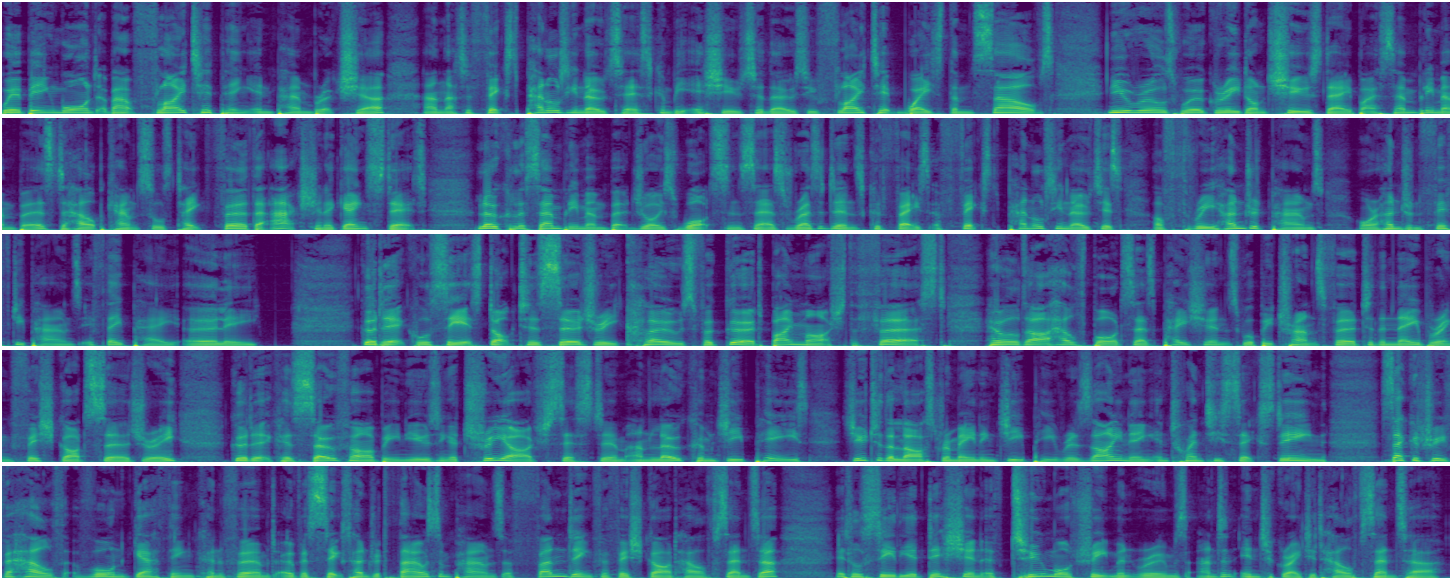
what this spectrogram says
We're being warned about fly tipping in Pembrokeshire and that a fixed penalty notice can be issued to those who fly tip waste themselves. New rules were agreed on Tuesday by Assembly members to help councils take further action against it. Local Assembly member Joyce Watson says residents could face a fixed penalty notice of £300 or £150 if they pay early. Goodwick will see its doctor's surgery close for good by March the 1st. Hywel Dda Health Board says patients will be transferred to the neighbouring Fishguard surgery. Goodwick has so far been using a triage system and locum GPs due to the last remaining GP resigning in 2016. Secretary for Health Vaughan Gething confirmed over £600,000 of funding for Fishguard Health Centre. It'll see the addition of two more treatment rooms and an integrated health centre.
